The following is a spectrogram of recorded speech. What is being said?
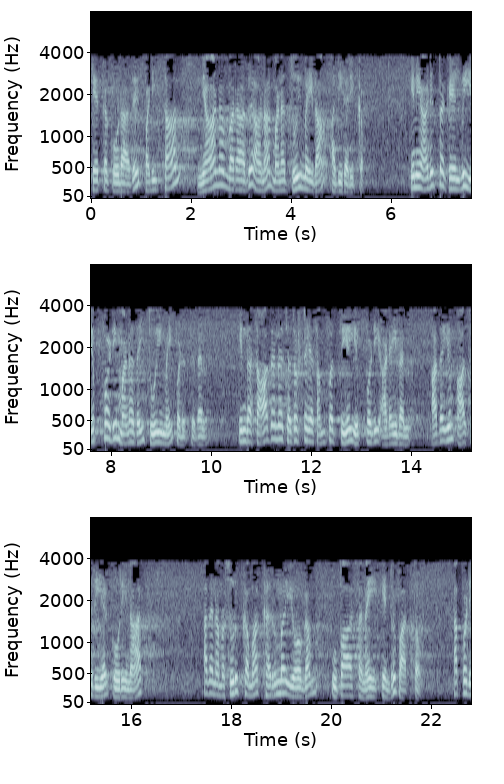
கேட்க கூடாது படித்தால் ஞானம் வராது ஆனால் மன தூய்மை தான் அதிகரிக்கும். இனி அடுத்த கேள்வி எப்படி மனதை தூய்மைப்படுத்துதல்? இந்த சாதன சதுஷ்டய சம்பத்தியை எப்படி அடைதல்? அதையும் ஆசிரியர் கூறினார். அதை நம்ம சுருக்கமா கர்ம யோகம் உபாசனை என்று பார்த்தோம். அப்படி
